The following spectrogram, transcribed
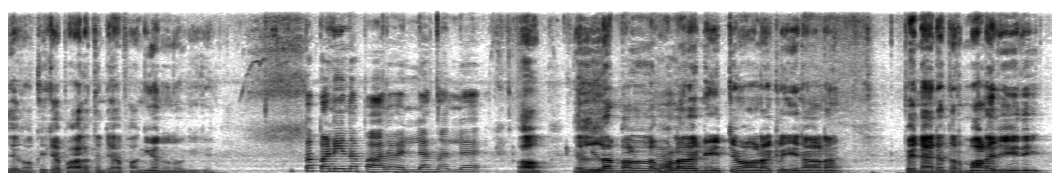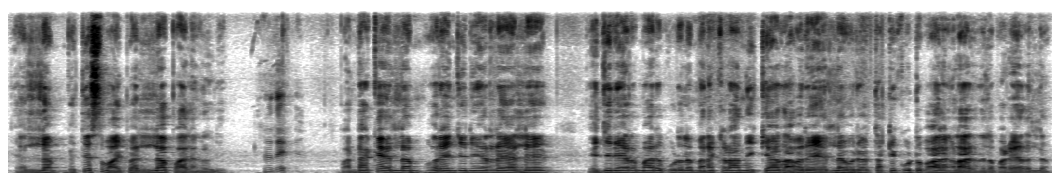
ഇത് നോക്കിക്കേ പാലത്തിന്റെ ആ ഭംഗിയൊന്ന് നോക്കിക്കേ. ഇപ്പൊ പണിയുന്ന പാലം എല്ലാം നല്ല ആ എല്ലാം നല്ല വളരെ നീറ്റുമാണ് ക്ലീനാണ്. പിന്നെ അതിന്റെ നിർമ്മാണ രീതി എല്ലാം വ്യത്യസ്തമായി ഇപ്പോൾ എല്ലാ പാലങ്ങളുടെയും. അതെ. പണ്ടൊക്കെ എല്ലാം ഒരു എഞ്ചിനീയറുടെ അല്ലെ എഞ്ചിനീയർമാർ കൂടുതലും മെനക്കെടാൻ നിൽക്കാതെ അവരെ എല്ലാം ഒരു തട്ടിക്കൂട്ട് പാലങ്ങളായിരുന്നല്ലോ പഴയതെല്ലാം.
